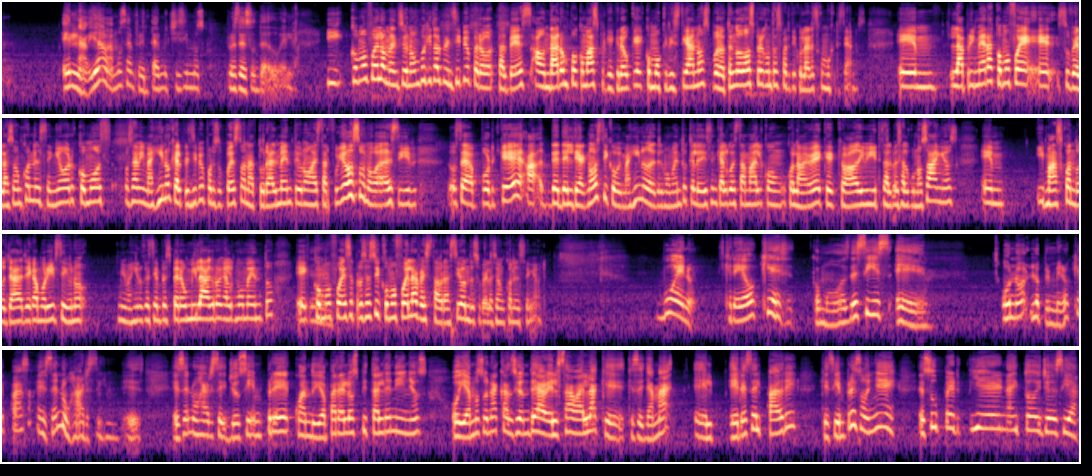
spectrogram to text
en la vida vamos a enfrentar muchísimos procesos de duelo. ¿Y cómo fue? Lo mencionó un poquito al principio, pero tal vez ahondar un poco más, porque creo que como cristianos, bueno, tengo dos preguntas particulares como cristianos. Em, la primera, ¿cómo fue eh, su relación con el Señor? ¿Cómo, o sea, me imagino que al principio, por supuesto, naturalmente uno va a estar furioso, uno va a decir, o sea, ¿por qué? Ah, desde el diagnóstico, me imagino, desde el momento que le dicen que algo está mal con, con la bebé, que, que, va a vivir tal vez algunos años, em, y más cuando ya llega a morirse y uno me imagino que siempre espera un milagro en algún momento. Eh, ¿Cómo fue ese proceso y cómo fue la restauración de su relación con el Señor? Bueno, creo que, como vos decís, eh, uno lo primero que pasa es enojarse, es, enojarse. Yo siempre, cuando iba para el hospital de niños, oíamos una canción de Abel Zavala que, que se llama el, Eres el padre que siempre soñé. Es súper tierna y todo. Y yo decía,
